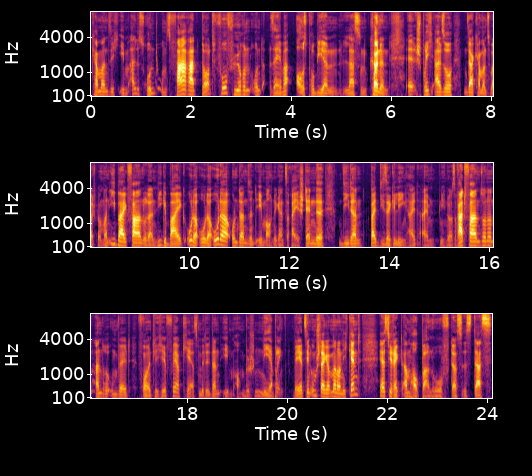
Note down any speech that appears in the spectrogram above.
kann man sich eben eben alles rund ums Fahrrad dort vorführen und selber ausprobieren lassen können. Äh, sprich also, da kann man zum Beispiel auch mal ein E-Bike fahren oder ein Liegebike oder, oder, oder und dann sind eben auch eine ganze Reihe Stände, die dann bei dieser Gelegenheit einem nicht nur das Radfahren, sondern andere umweltfreundliche Verkehrsmittel dann eben auch ein bisschen näher bringen. Wer jetzt den Umsteiger immer noch nicht kennt, er ist direkt am Hauptbahnhof. Das ist das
